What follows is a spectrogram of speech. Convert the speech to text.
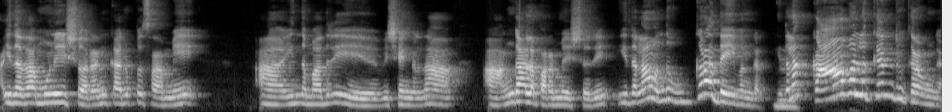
இதெல்லாம் முனீஸ்வரன் கருப்புசாமி இந்த மாதிரி விஷயங்கள் தான் அங்காள பரமேஸ்வரி இதெல்லாம் வந்து உக்ர தெய்வங்கள். இதெல்லாம் காவலுக்குன்னு இருக்கிறவங்க.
